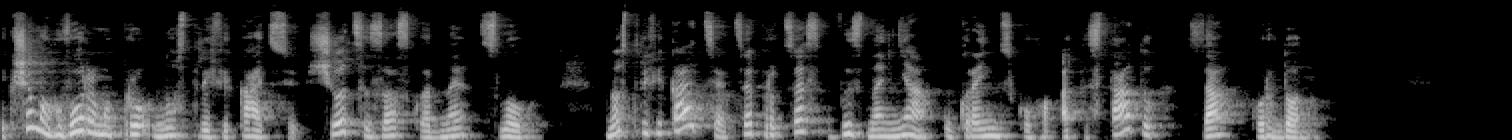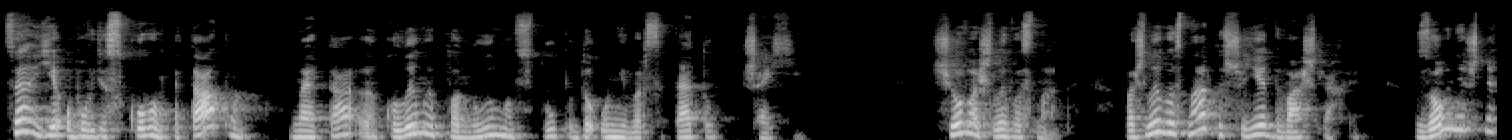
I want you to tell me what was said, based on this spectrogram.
Якщо ми говоримо про нострифікацію, що це за складне слово? Нострифікація це процес визнання українського атестату за кордоном. Це є обов'язковим етапом, коли ми плануємо вступ до університету Чехії. Що важливо знати? Важливо знати, що є два шляхи: зовнішня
